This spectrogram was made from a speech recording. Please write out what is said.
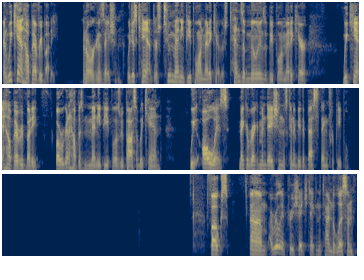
And we can't help everybody in our organization. We just can't. There's too many people on Medicare. There's tens of millions of people on Medicare. We can't help everybody, but we're going to help as many people as we possibly can. We always make a recommendation that's going to be the best thing for people. Folks, um, I really appreciate you taking the time to listen.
